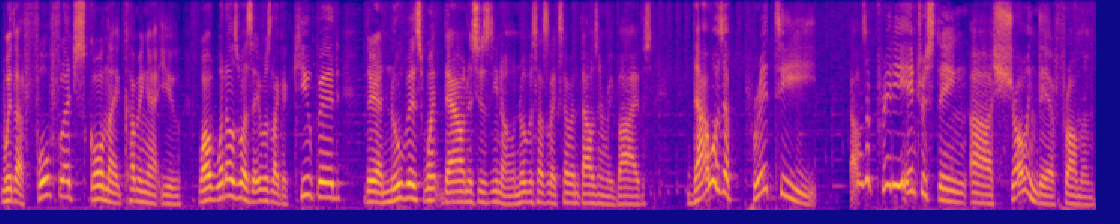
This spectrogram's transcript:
with a full-fledged Skull Knight coming at you. Well, what else was it? It was like a Cupid, the Anubis went down, it's just, you know, Anubis has like 7,000 revives. That was a pretty, that was a pretty interesting uh, showing there from him.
